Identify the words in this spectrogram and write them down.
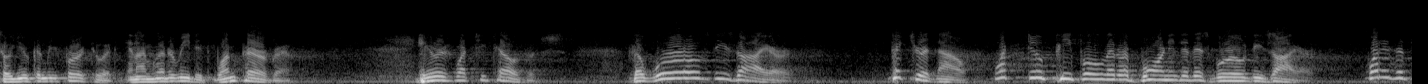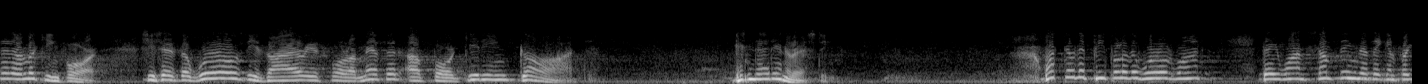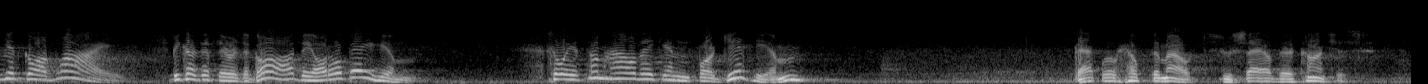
so you can refer to it. And I'm going to read it, one paragraph. Here is what she tells us. The world's desire. Picture it now. What do people that are born into this world desire? What is it that they're looking for? She says the world's desire is for a method of forgetting God. Isn't that interesting? What do the people of the world want? They want something that they can forget God. Why? Because if there is a God, they ought to obey him. So if somehow they can forget him, that will help them out to salve their conscience.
